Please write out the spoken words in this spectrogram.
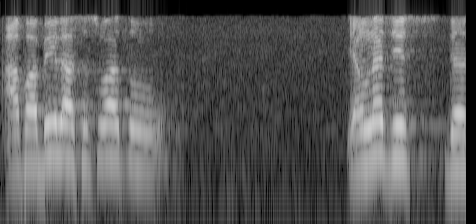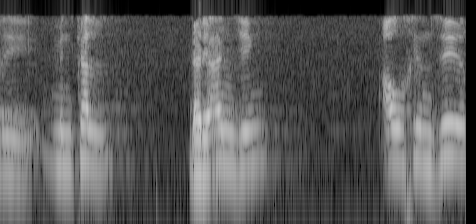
Apabila sesuatu yang najis dari minkal dari anjing au khinzir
